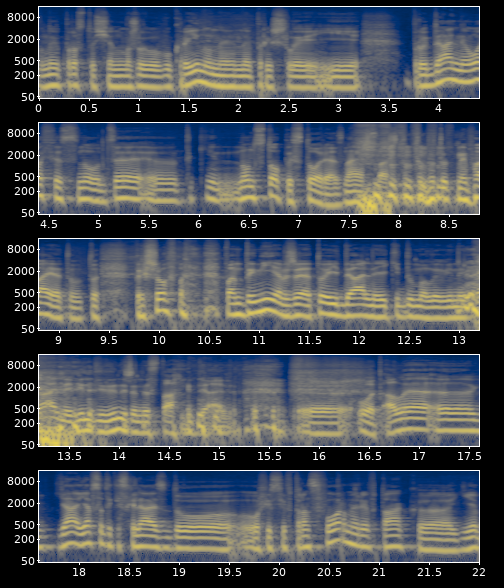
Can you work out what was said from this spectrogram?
вони просто ще, можливо, в Україну не, не прийшли. І про ідеальний офіс, ну, це е, такі нон-стоп історія, знаєш, Саш. Тобто ну, тут немає. Тобто, прийшов пандемія, вже той ідеальний, який думали, він ідеальний, він, він вже не став ідеальним. Е, от, але е, я, я все-таки схиляюсь до офісів трансформерів. Так, Е, є,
